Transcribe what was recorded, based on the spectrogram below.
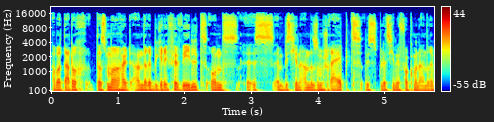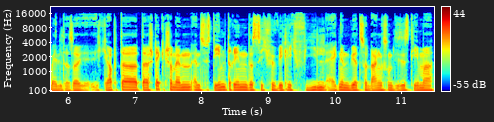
Aber dadurch, dass man halt andere Begriffe wählt und es ein bisschen anders umschreibt, ist plötzlich eine vollkommen andere Welt. Also ich glaube, da, da steckt schon ein, ein System drin, das sich für wirklich viel eignen wird, solange es um dieses Thema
